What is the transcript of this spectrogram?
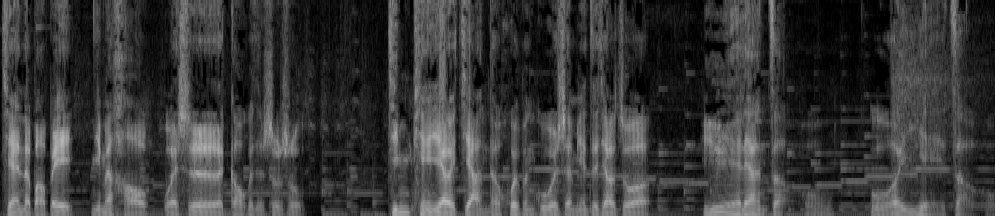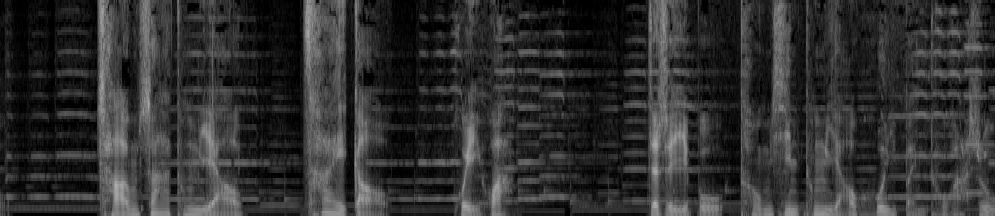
亲爱的宝贝，你们好，我是高个子叔叔。今天要讲的绘本故事名字叫做《月亮走，我也走》。长沙童谣，蔡稿，绘画。这是一部童心童谣绘本图画书。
